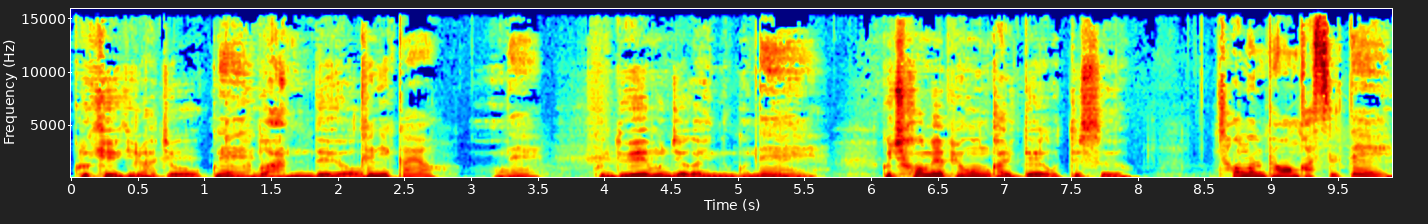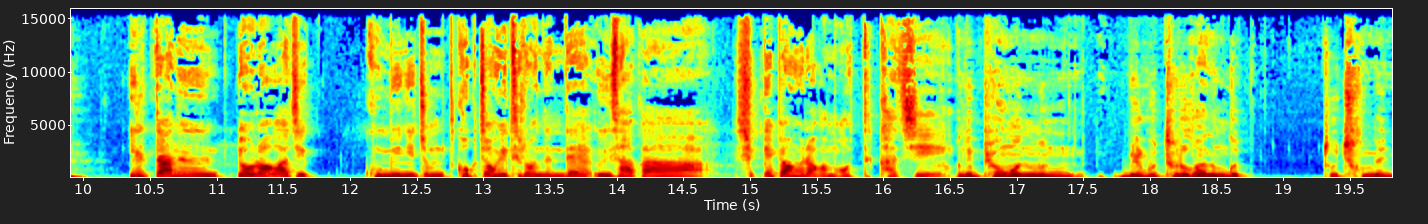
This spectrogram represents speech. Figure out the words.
그렇게 얘기를 하죠. 근데 네. 그거 안 돼요. 그니까요. 네. 그 뇌에 문제가 있는 건데. 네. 그 처음에 병원 갈 때 어땠어요? 처음 병원 갔을 때 일단은 여러 가지 고민이 좀 걱정이 들었는데 의사가 꾀병이라고 하면 어떡하지? 근데 병원 문 밀고 들어가는 것도 처음엔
